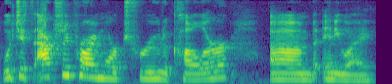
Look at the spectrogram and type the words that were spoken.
which it's actually probably more true to color. Um, but anyway,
